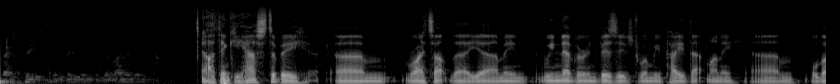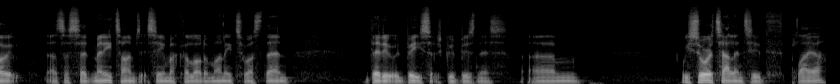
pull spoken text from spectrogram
best pieces of business as a manager? I think he has to be um, right up there. Yeah, I mean, we never envisaged when we paid that money, um, although, it, as I said many times, it seemed like a lot of money to us then, that it would be such good business. Um, we saw a talented player,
